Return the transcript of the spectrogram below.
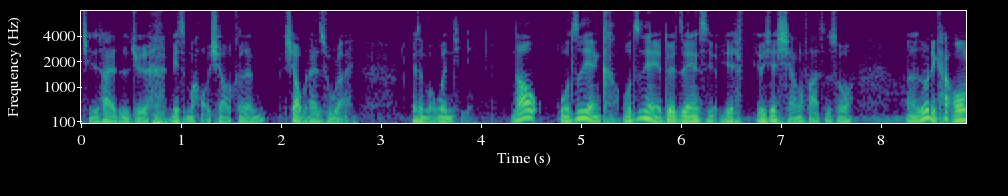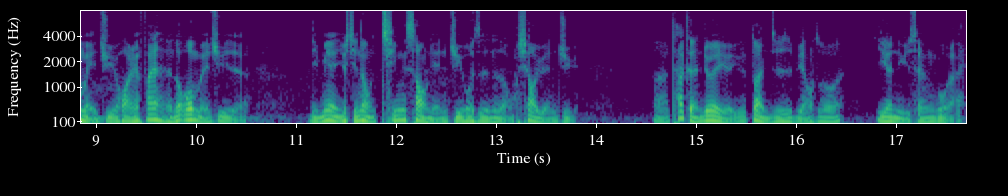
其实他也是觉得 没什么好笑，可能笑不太出来，没什么问题。然后我之前看，我之前也对这件事有些有一些想法，是说，呃，如果你看欧美剧的话，你会发现很多欧美剧的。里面尤其那种青少年剧或是那种校园剧，呃，他可能就会有一个段子，就是比方说一个女生过来，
